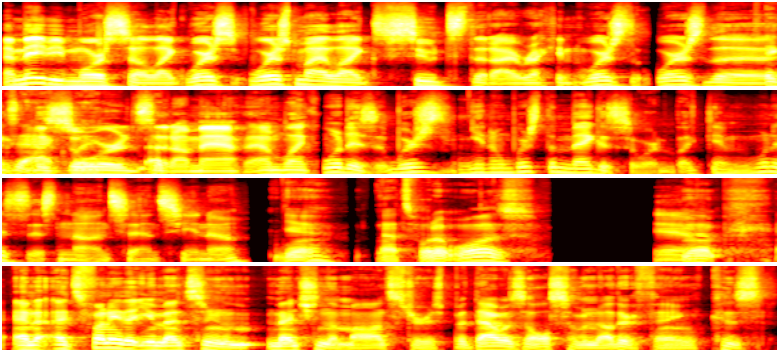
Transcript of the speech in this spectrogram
And maybe more so, like, where's where's my like suits that I reckon? Where's where's the, Exactly. the Zords that I'm after? I'm like, what is it? Where's you know where's the Megazord? Like, what is this nonsense? You know? Yeah, that's what it was. Yeah. Yep. And it's funny that you mentioned mentioned the monsters, but that was also another thing because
